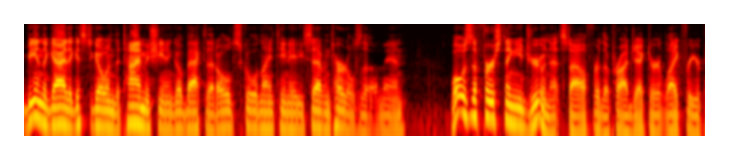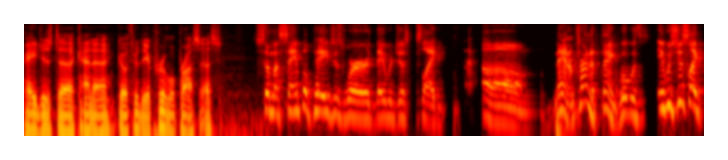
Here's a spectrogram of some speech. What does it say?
being the guy that gets to go in the time machine and go back to that old school 1987 Turtles, though, man, what was the first thing you drew in that style for the project, or like for your pages to kind of go through the approval process? So my sample pages were they were just like um man i'm trying to think what was it was just like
